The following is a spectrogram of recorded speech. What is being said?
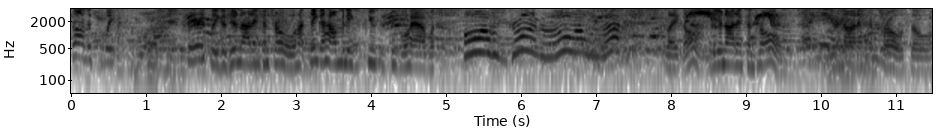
Honestly. Exactly. Seriously, because you're not in control. Think of how many excuses people have. Like, oh, I was drunk. Or, oh, I was that. Like, oh, you're not in control. You're not in control. So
